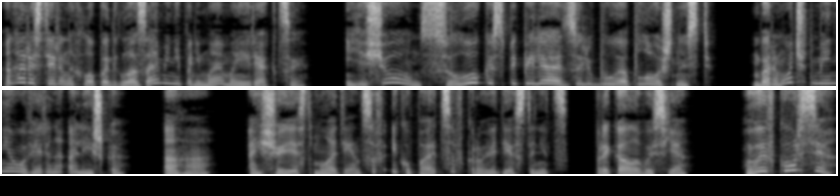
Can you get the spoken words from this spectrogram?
Она растерянно хлопает глазами, не понимая моей реакции. И еще он слуг испепеляет за любую оплошность. Бормочет менее уверенно Алишка. Ага. А еще есть младенцев и купается в крови девственниц. Прикалываюсь я. Вы в курсе?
